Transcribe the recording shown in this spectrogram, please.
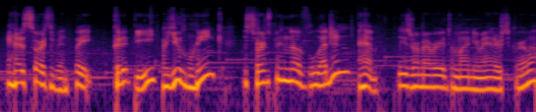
And a swordsman. Wait, could it be? Are you Link, the swordsman of legend? Ahem. Please remember to mind your manners, Grandma.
